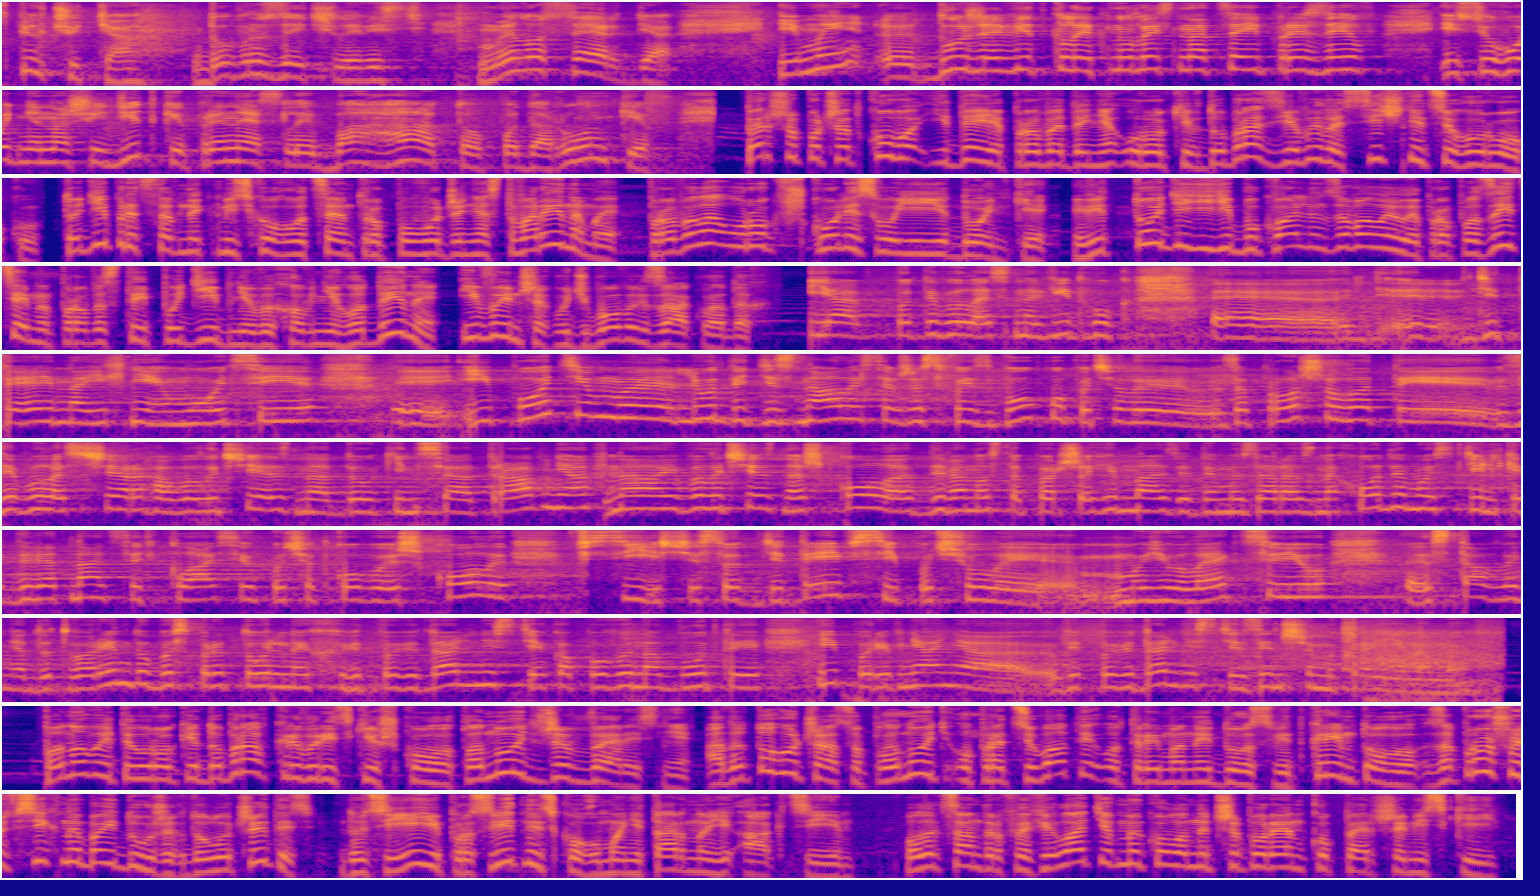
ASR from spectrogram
співчуття, доброзичливість, милосердя. І ми е, дуже відкликнулись на цей призив. І сьогодні наші дітки принесли багато подарунків. Першопочаткова ідея проведення уроків добра з'явилась січні цього року. Тоді представник міського центру поводження з тваринами провела урок в школі своєї доньки. Відтоді її буквально завалили пропозиціями провести подібні виховні години і в інших учбових закладах. Я подивилась на відгук е, дітей, на їхні емоції, Е, і потім е, люди дізналися вже з Фейсбуку, почали запрошувати. З'явилась черга величезна до кінця травня. Найвеличезна школа, 91-ша гімназія, де ми зараз знаходимося, тільки 19 класів початкової школи. Всі 600 дітей, всі почули мою лекцію, ставлення до тварин, до безпритульних, відповідальність, яка повинна бути, і порівняння відповідальності з іншими країнами. Поновити уроки добра в криворізьких школах планують вже в вересні, а до того часу планують опрацювати отриманий досвід. Крім того, запрошують всіх небайдужих долучитись до цієї просвітницько-гуманітарної акції. Олександр Фефілатів, Микола Нечепоренко, перший міський.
